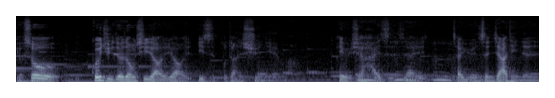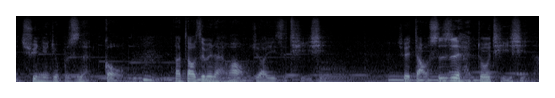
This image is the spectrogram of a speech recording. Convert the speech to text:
有时候规矩这东西要要一直不断训练嘛，他有些孩子在在原生家庭的训练就不是很够，那到这边来的话，我们就要一直提醒，所以导师是很多提醒啊，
